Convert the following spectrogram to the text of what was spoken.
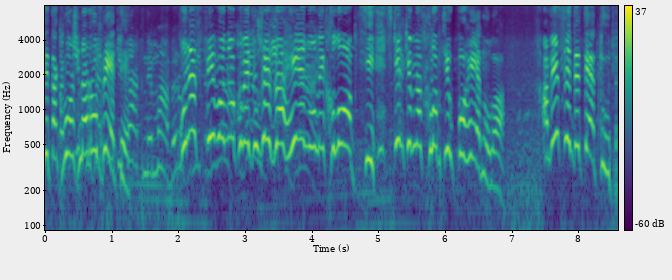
це так, можна робити? Так нема. Ви У нас півоноковець вже загинули хлопці. Скільки в нас хлопців погинуло? А ви сидите тут?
